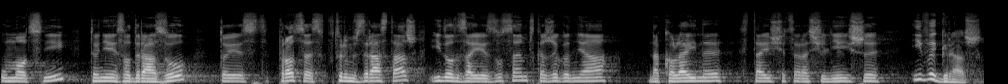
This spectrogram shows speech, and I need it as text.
umocni. To nie jest od razu, to jest proces, w którym wzrastasz, idąc za Jezusem z każdego dnia na kolejny, stajesz się coraz silniejszy i wygrasz,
